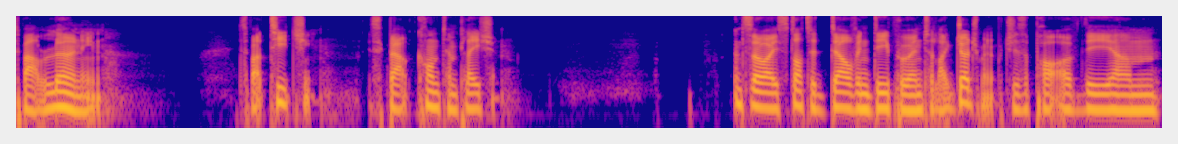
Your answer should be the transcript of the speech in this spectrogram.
it's about learning. It's about teaching. It's about contemplation. And so I started delving deeper into like judgment, which is a part of the um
